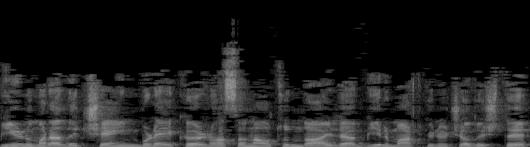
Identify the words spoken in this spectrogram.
Bir numaralı Chain Breaker Hasan Altundağ ile 1 Mart günü çalıştı.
